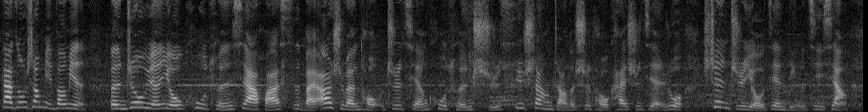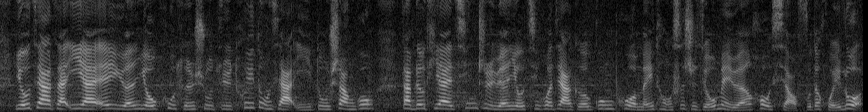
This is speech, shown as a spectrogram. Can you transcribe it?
大宗商品方面，本周原油库存下滑四百二十万桶，之前库存持续上涨的势头开始减弱，甚至有见顶的迹象。油价在 EIA 原油库存数据推动下一度上攻，WTI 轻质原油期货价格攻破每桶四十九美元后小幅的回落，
